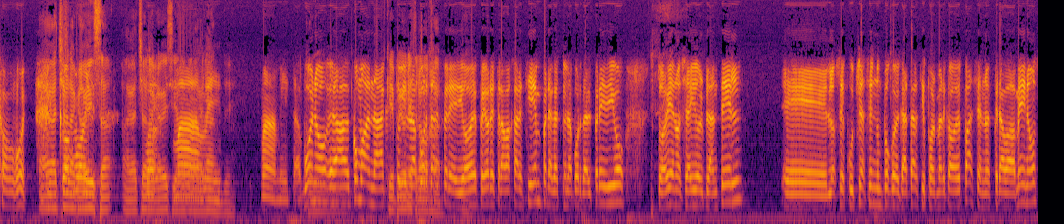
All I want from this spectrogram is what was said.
Con muy- Agachá con la cabeza, agachá la cabeza y vamos para mami. adelante. Mamita. Bueno, eh, ¿cómo anda? Qué Estoy en la puerta trabajar. del predio. Eh. Peor es trabajar siempre. Acá estoy en la puerta del predio. Todavía no se ha ido el plantel. Eh, los escuché haciendo un poco de catarsis por el mercado de pases. No esperaba menos.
